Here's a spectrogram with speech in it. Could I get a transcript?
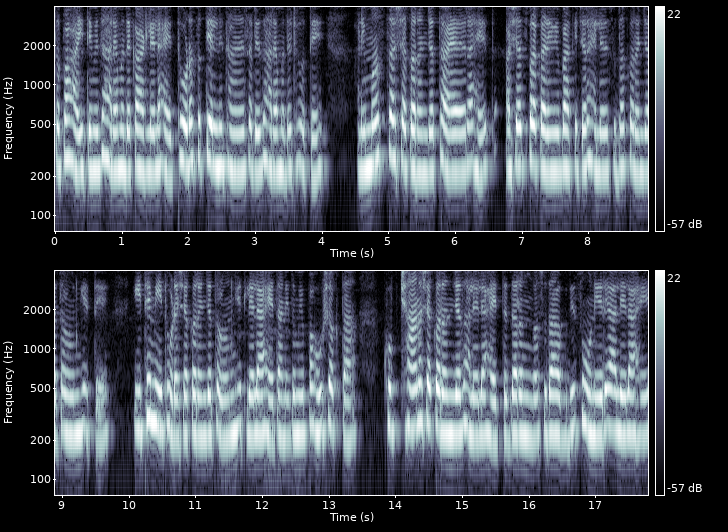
तर पहा इथे मी झाऱ्यामध्ये काढलेलं आहेत. थोडंसं तेल निथळण्यासाठी झाऱ्यामध्ये ठेवते. आणि मस्त अशा करंज्या तळ्या आहेत. अशाच प्रकारे मी बाकीच्या राहिलेल्या सुद्धा करंज्या तळून घेते. इथे मी थोड्याशा करंज्या तळून घेतलेल्या आहेत आणि तुम्ही पाहू शकता खूप छान अशा करंज्या झालेल्या आहेत. त्याचा रंगसुद्धा अगदी सोनेरी आलेला आहे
